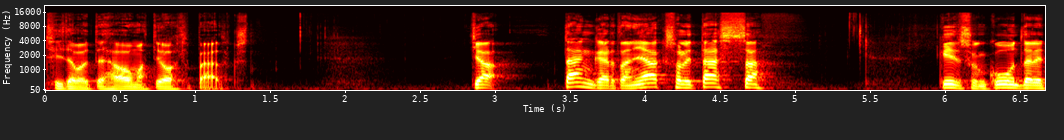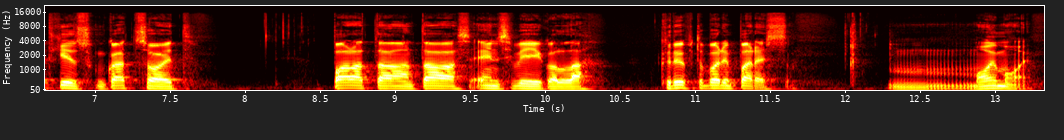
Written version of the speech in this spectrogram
siitä voi tehdä omat johtopäätökset. Ja tämän kertan jakso oli tässä. Kiitos kun kuuntelit, kiitos kun katsoit. Palataan taas ensi viikolla CryptoPodin parissa. Moi moi!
